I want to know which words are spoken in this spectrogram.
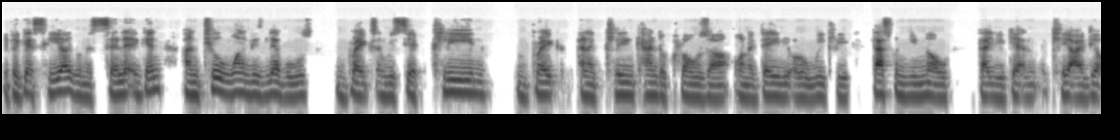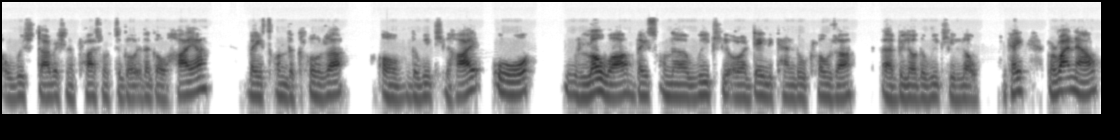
If it gets here, you want to sell it again until one of these levels breaks and we see a clean break and a clean candle closer on a daily or a weekly. That's when you know that you get a clear idea of which direction the price wants to go. Either go higher based on the closure of the weekly high or lower based on a weekly or a daily candle closure uh, below the weekly low. Okay, but right now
